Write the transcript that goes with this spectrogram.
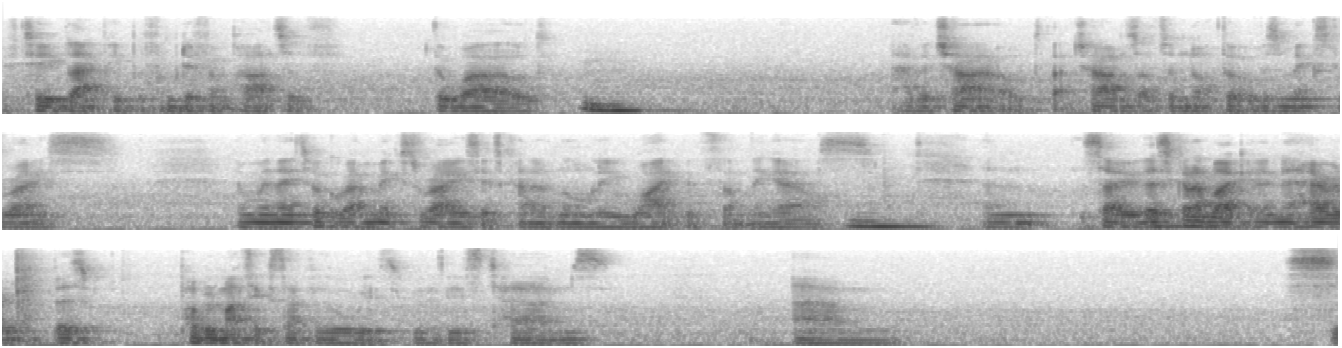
if two black people from different parts of the world Mm. have a child, that child is often not thought of as mixed race. And when they talk about mixed race, it's kind of normally white with something else. And so there's kind of like an inherent, there's problematic stuff with all these, with these terms. Um, s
